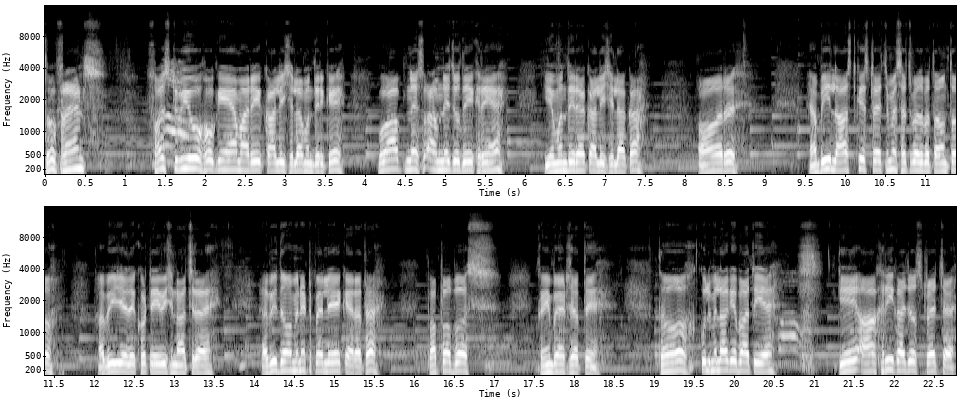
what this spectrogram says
तो फ्रेंड्स फ़र्स्ट व्यू हो गए हैं हमारे काली शिला मंदिर के। वो आपने सामने जो देख रहे हैं, ये मंदिर है काली शिला का। और अभी लास्ट के स्ट्रेच में सच बात बताऊँ तो अभी ये देखो टेविश नाच रहा है। अभी दो मिनट पहले ये कह रहा था, पापा, बस कहीं बैठ जाते हैं। तो कुल मिला के बात यह है कि आखिरी का जो स्ट्रेच है,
